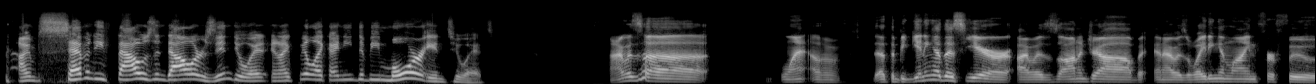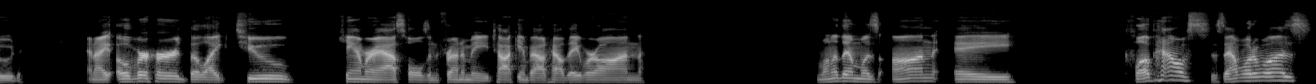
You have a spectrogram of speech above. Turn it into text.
I'm $70,000 into it. And I feel like I need to be more into it. I was uh at the beginning of this year, I was on a job and I was waiting in line for food, and I overheard the like two camera assholes in front of me talking about how they were on. One of them was on a clubhouse. Is that what it was?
